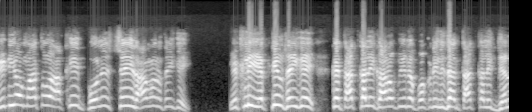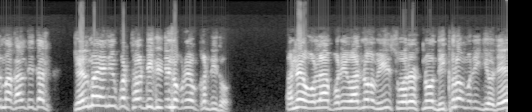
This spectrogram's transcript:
વિડીયોમાં તો આખી પોલીસ છે એ રાવણ થઈ ગઈ. એટલી એક્ટિવ થઈ ગઈ કે તાત્કાલિક આરોપીને પકડી લીધા તાત્કાલિક જેલમાં ઘાલી દીધા જેલમાં એની ઉપર થર્ડ ડિગ્રીનો પ્રયોગ કરી દીધો. અને ઓલા પરિવારનો વીસ વર્ષનો દીકરો મરી ગયો છે.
